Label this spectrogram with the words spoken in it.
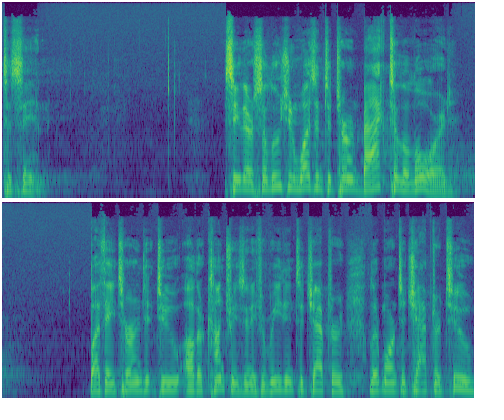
to sin. See, their solution wasn't to turn back to the Lord, but they turned to other countries. And if you read into chapter, a little more into chapter 2,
